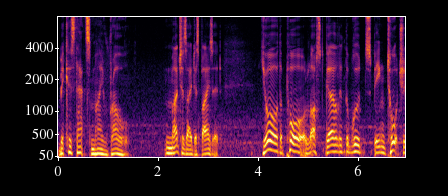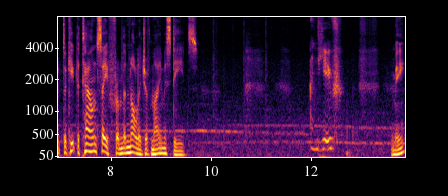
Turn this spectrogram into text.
Because that's my role. Much as I despise it. You're the poor, lost girl in the woods being tortured to keep the town safe from the knowledge of my misdeeds. And you? Me?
